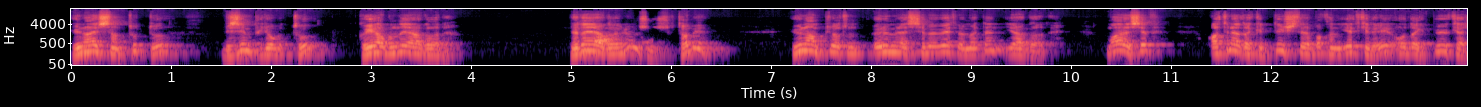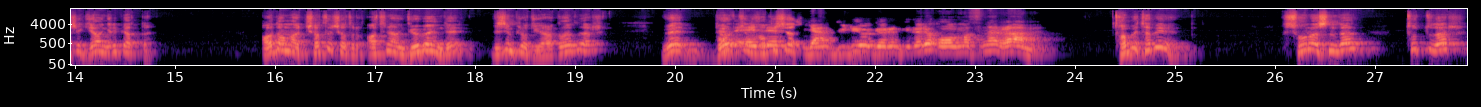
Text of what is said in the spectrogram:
Yunanistan tuttu bizim pilotu gıyabında yargıladı. Neden yargıladı biliyor musunuz? Tabii. Yunan pilotun ölümüne sebebiyet vermekten yargıladı. Maalesef Atina'daki Dışişleri Bakanı yetkileri oradaki büyükelçi yan gelip yattı. Adamlar çatır çatır Atina'nın göbeğinde bizim pilotu yargıladılar ve Yani 4 yıl elle- hapis yattı. yani video görüntüleri olmasına rağmen. Tabii tabii. Sonrasında tuttular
